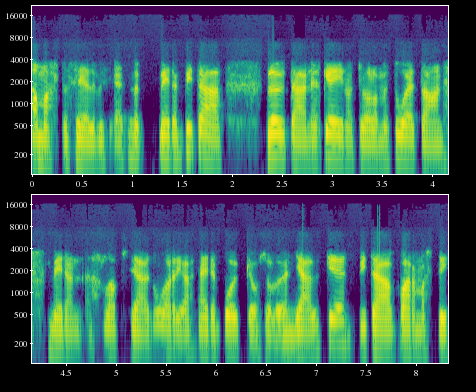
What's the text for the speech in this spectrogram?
lamasta selvisi. Et me, meidän pitää löytää ne keinot, joilla me tuetaan meidän lapsia ja nuoria näiden poikkeusolojen jälkeen. Pitää varmasti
